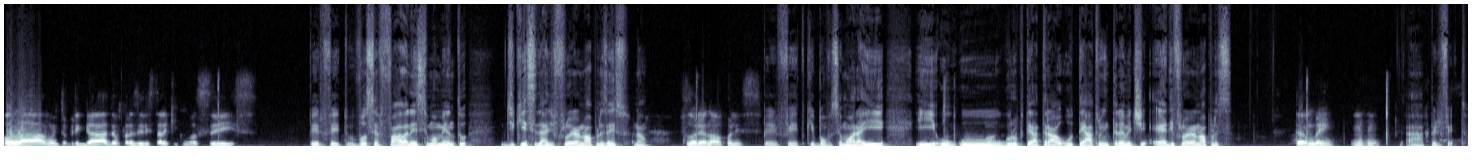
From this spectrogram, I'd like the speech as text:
Olá, muito obrigado. É um prazer estar aqui com vocês. Perfeito. Você fala nesse momento de que cidade? Florianópolis, é isso? Não. Florianópolis. Perfeito, que bom. Você mora aí e o, o, o grupo teatral, o Teatro em Trâmite, é de Florianópolis? Também. Uhum. Ah, perfeito.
